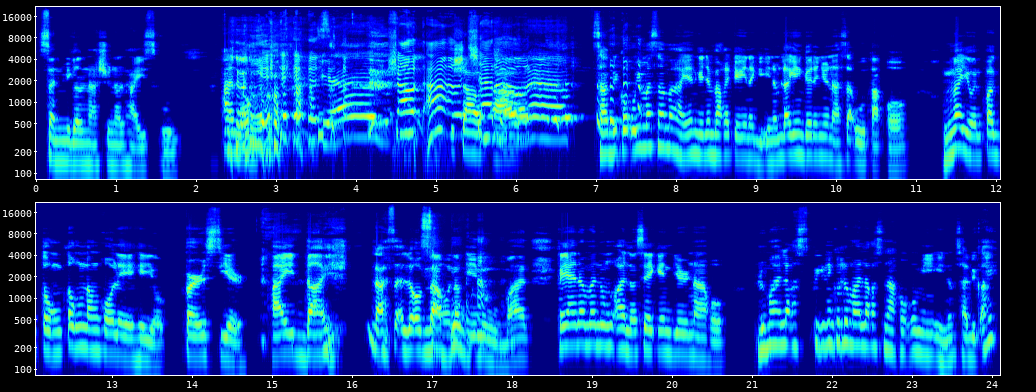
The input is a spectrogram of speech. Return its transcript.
San Miguel National High School. Ano? Yes! Yes! Shout out! Shout Shout, out. out! Sabi ko, uy, masama yan. Ganyan, bakit kayo nagiinom? Laging ganun yung nasa utak ko. Ngayon, pag tungtong ng kolehiyo, first year, I die. Nasa loob na ako ng inuman. Kaya naman nung ano, second year na ako, lumalakas, piling ko lumalakas na akong umiinom. Sabi ko, ay,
